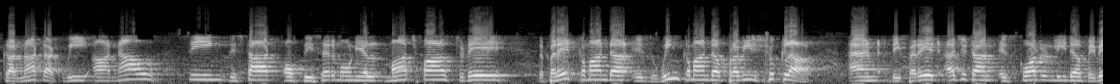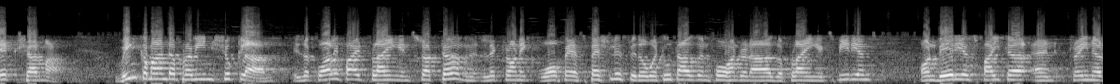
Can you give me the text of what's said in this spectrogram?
Karnatak. We are now seeing the start of the ceremonial march past. Today, the parade commander is Wing Commander Praveer Shukla and the parade adjutant is Squadron Leader Vivek Sharma. Wing Commander Praveen Shukla is a qualified flying instructor, an electronic warfare specialist with over 2,400 hours of flying experience on various fighter and trainer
